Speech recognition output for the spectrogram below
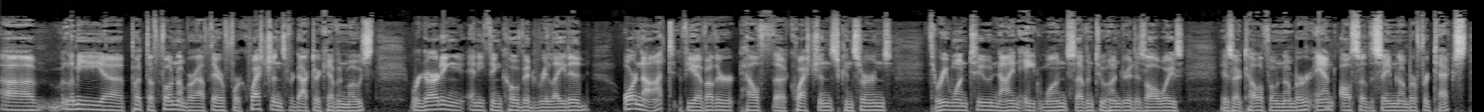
Uh, let me uh, put the phone number out there for questions for Dr. Kevin Most regarding anything COVID related or not. If you have other health uh, questions, concerns, 312 981 7200 as always is our telephone number and also the same number for text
